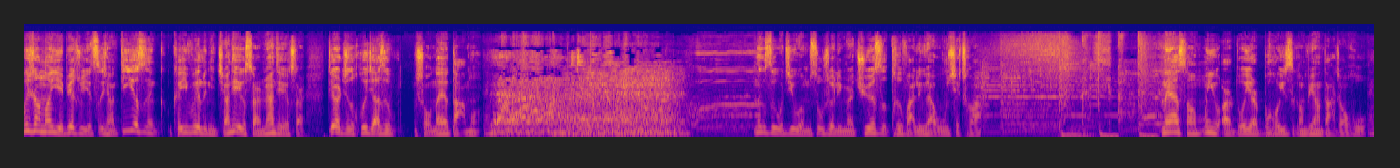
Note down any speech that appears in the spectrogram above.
为什么能演变出一次性？第一是可以为了你今天一个事儿，明天一个事儿；第二就是回家时候少那些打梦。那个时候我记得我们宿舍里面全是头发留下乌七长，男生没有耳朵眼，不好意思跟别人打招呼。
